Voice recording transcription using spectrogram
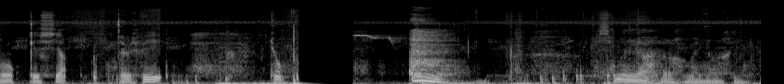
Okey, siap. Habis biji. Jom. Bismillahirrahmanirrahim.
